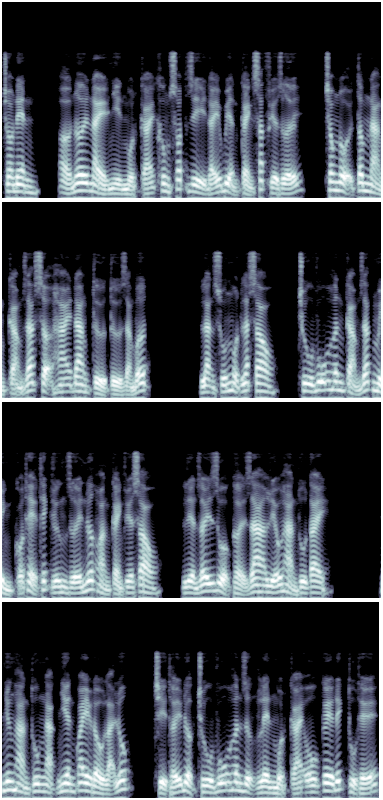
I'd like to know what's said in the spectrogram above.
Cho nên, ở nơi này nhìn một cái không sót gì đáy biển cảnh sát phía dưới, trong nội tâm nàng cảm giác sợ hãi đang từ từ giảm bớt. Lặn xuống một lát sau, chu vũ hân cảm giác mình có thể thích đứng dưới nước hoàn cảnh phía sau, liền dây rủa cởi ra liếu hàn thu tay. Nhưng hàn thu ngạc nhiên quay đầu lại lúc, chỉ thấy được chu vũ hân dựng lên một cái ok đích thủ thế,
